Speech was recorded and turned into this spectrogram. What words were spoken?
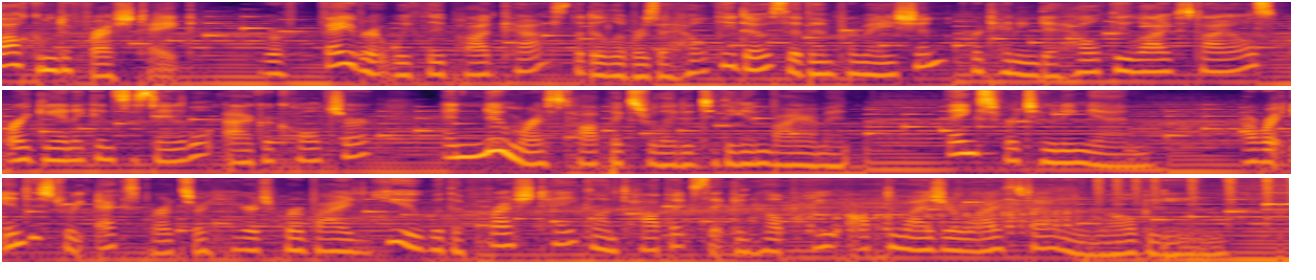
Welcome to Fresh Take, your favorite weekly podcast that delivers a healthy dose of information pertaining to healthy lifestyles, organic and sustainable agriculture, and numerous topics related to the environment. Thanks for tuning in. Our industry experts are here to provide you with a fresh take on topics that can help you optimize your lifestyle and well being.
